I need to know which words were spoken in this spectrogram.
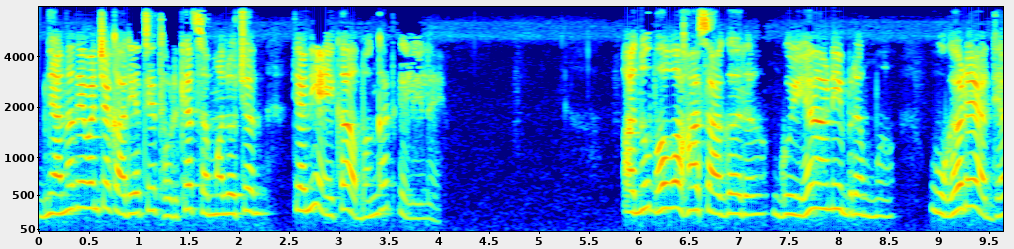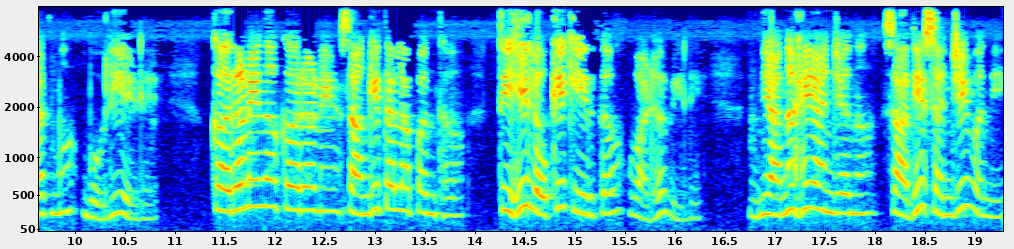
ज्ञानदेवांच्या कार्याचे थोडक्यात समालोचन त्यांनी एका अभंगात केलेले आहे. अनुभव हा सागर गुह्य आणि ब्रह्म उघडे अध्यात्म बोली येले करणे न करणे सांगितला पंथ तीही लोके कीर्त वाढविली. ज्ञान हे अंजन साधी संजीवनी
